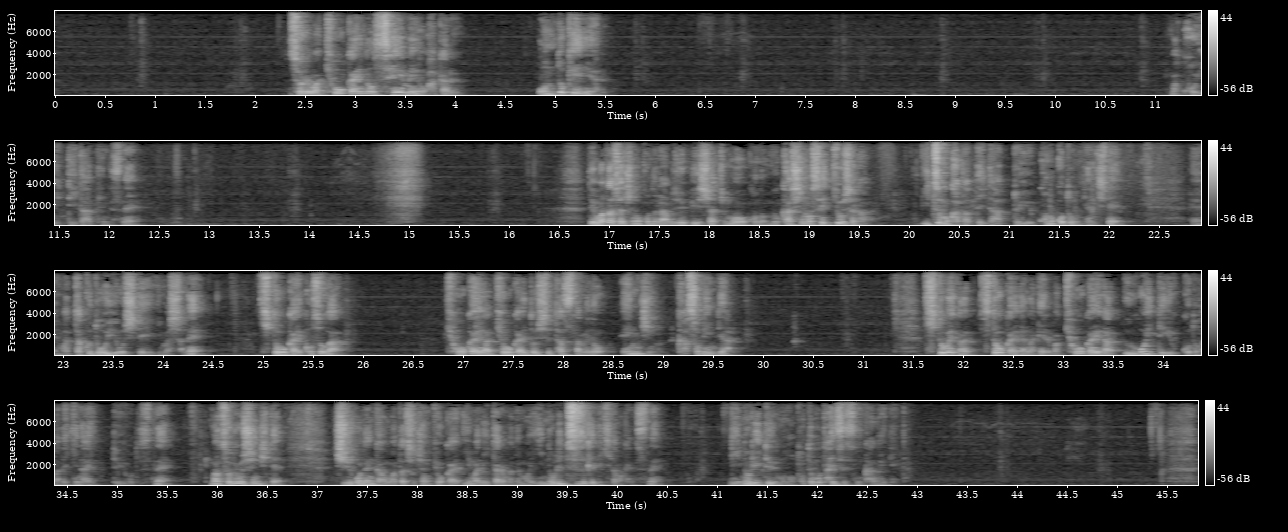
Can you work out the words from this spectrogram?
それは教会の生命を測る。温度計である。まあこう言っていたってんですね。で私たちのこのラブ JP チャーチもこの昔の説教者がいつも語っていたというこのことに対して、え、全く同意をしていましたね。祈祷会こそが教会が教会として立つためのエンジン、ガソリンである。祈祷が祈祷会がなければ教会が動いていくことができないということですね。まあ、それを信じて15年間私たちの教会、今に至るまでも祈り続けてきたわけですね。祈りというものをとても大切に考えていた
